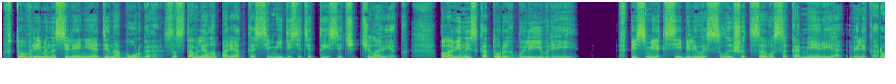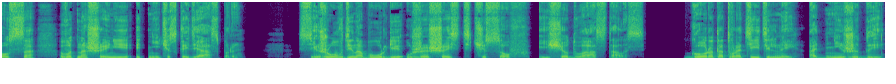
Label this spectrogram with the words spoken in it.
В то время население Динабурга составляло порядка 70 тысяч человек, половина из которых были евреи. В письме к Сибелевой слышится высокомерие Великоросса в отношении этнической диаспоры. «Сижу в Динабурге уже шесть часов, еще два осталось. Город отвратительный, одни жиды.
